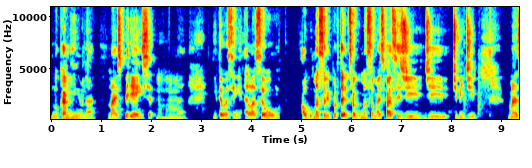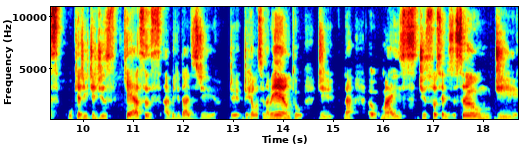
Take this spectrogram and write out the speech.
no caminho, né? na experiência. Uhum. Né? Então, assim, elas são. Algumas são importantes, algumas são mais fáceis de, de, de medir. Mas o que a gente diz que essas habilidades de, de, de relacionamento, de né, mais de socialização, de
